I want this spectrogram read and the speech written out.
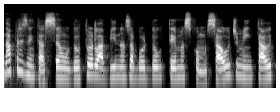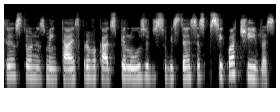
Na apresentação, o Dr. Labinas abordou temas como saúde mental e transtornos mentais provocados pelo uso de substâncias psicoativas,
